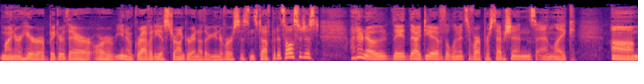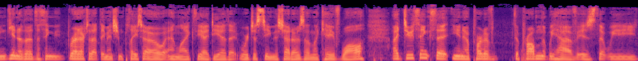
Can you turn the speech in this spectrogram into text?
minor here or bigger there, or you know, gravity is stronger in other universes and stuff. But it's also just, I don't know, the the idea of the limits of our perceptions and like. Um, you know, the the thing right after that they mentioned Plato and like the idea that we're just seeing the shadows on the cave wall. I do think that, you know, part of the problem that we have is that we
